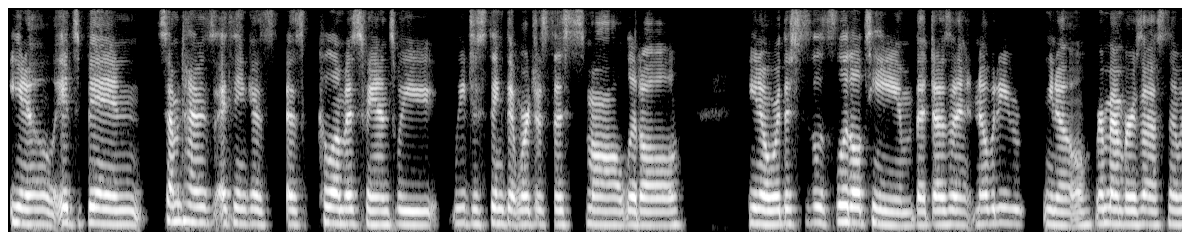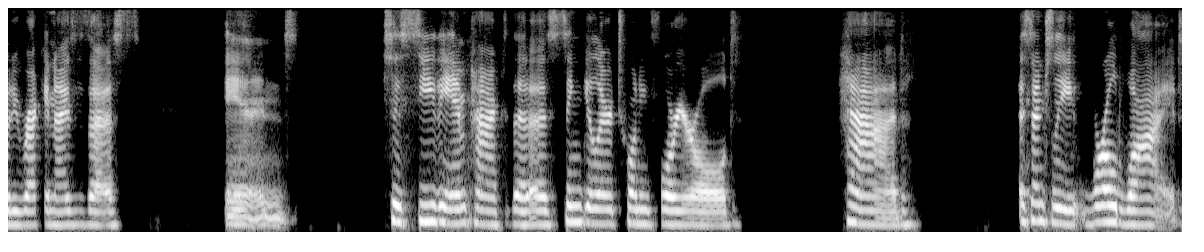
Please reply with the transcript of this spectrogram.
you know, it's been sometimes I think as as Columbus fans, we we just think that we're just this small little, you know, we're this, this little team that doesn't nobody, you know, remembers us, nobody recognizes us. And to see the impact that a singular 24 year old had essentially worldwide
